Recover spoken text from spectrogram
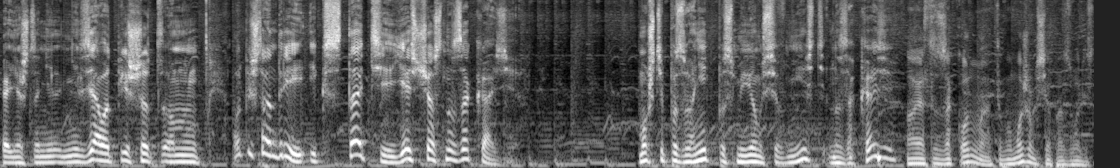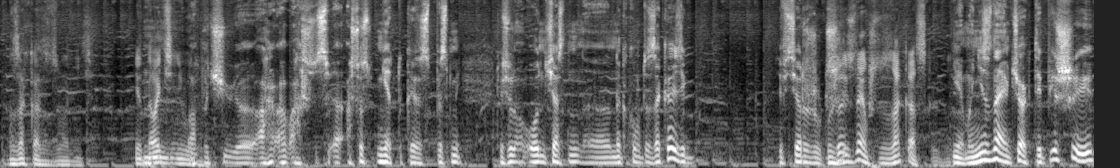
конечно, не- нельзя. Вот пишет, вот пишет Андрей, и, кстати, я сейчас на заказе. Можете позвонить, посмеемся вместе на заказе? А это законно? Это мы можем себе позволить на заказ звонить? Нет, давайте не А будем. почему? А, а- а а что с- Нет, только посме- То есть он, он сейчас э, на каком-то заказе, и все ржут. Мы же не знаем, что это заказ. Как бы. Не, мы не знаем, чувак, ты пиши.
